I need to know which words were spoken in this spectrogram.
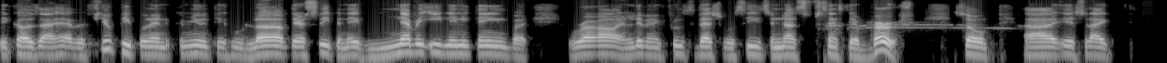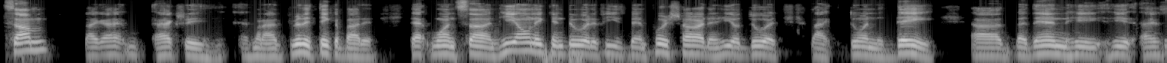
because I have a few people in the community who love their sleep and they've never eaten anything but raw and living fruits, vegetables, seeds, and nuts since their birth. So uh, it's like some, like I actually, when I really think about it, that one son, he only can do it if he's been pushed hard and he'll do it like during the day. Uh, but then he, he as,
